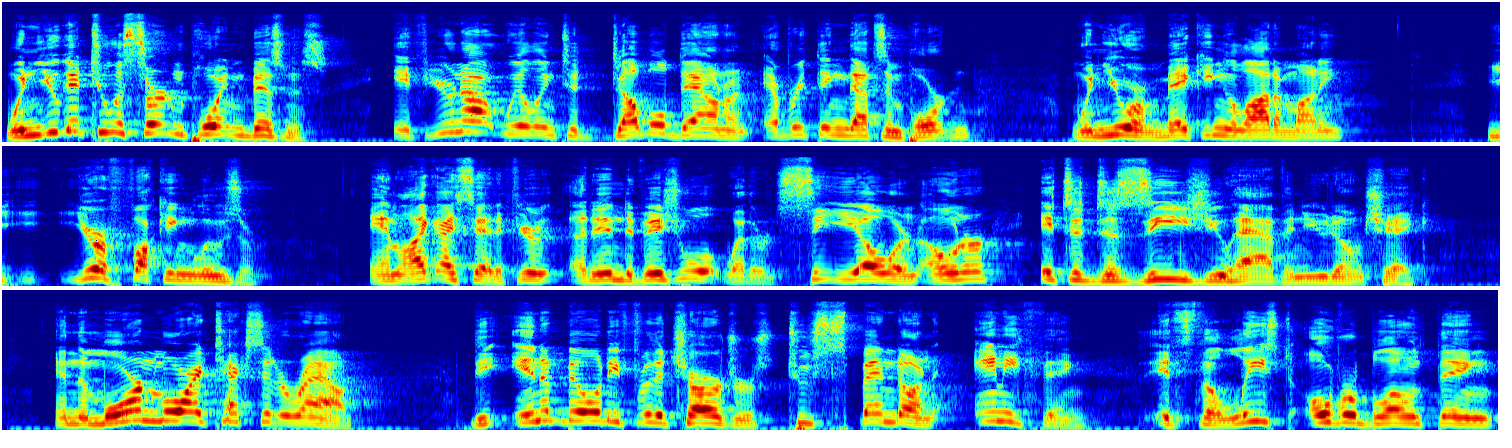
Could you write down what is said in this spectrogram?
When you get to a certain point in business, if you're not willing to double down on everything that's important when you are making a lot of money, you're a fucking loser. And like I said, if you're an individual, whether it's CEO or an owner, it's a disease you have and you don't shake. And the more and more I text it around, the inability for the Chargers to spend on anything it's the least overblown thing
